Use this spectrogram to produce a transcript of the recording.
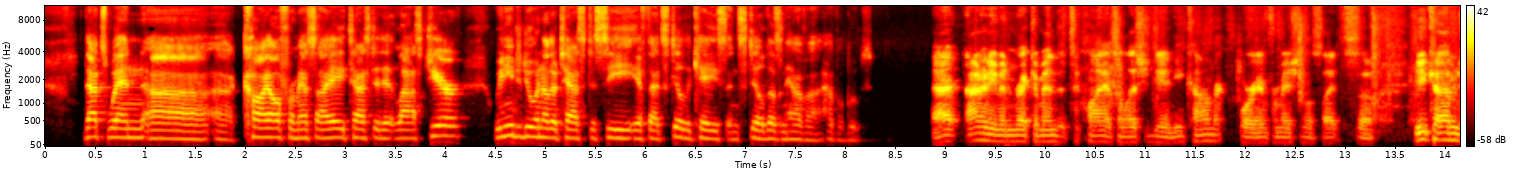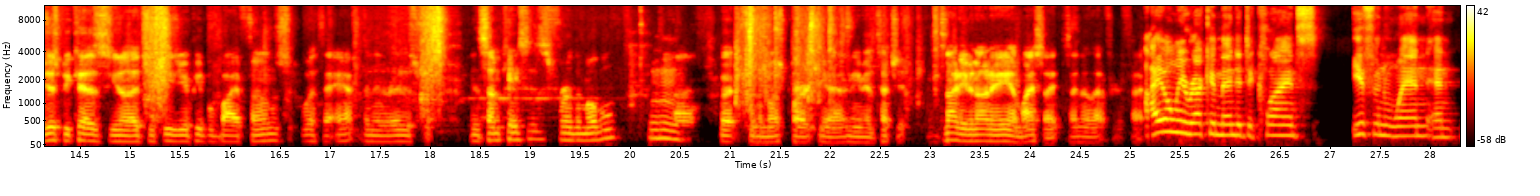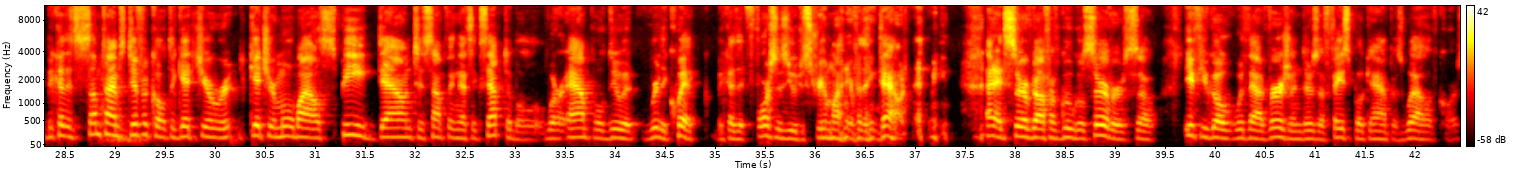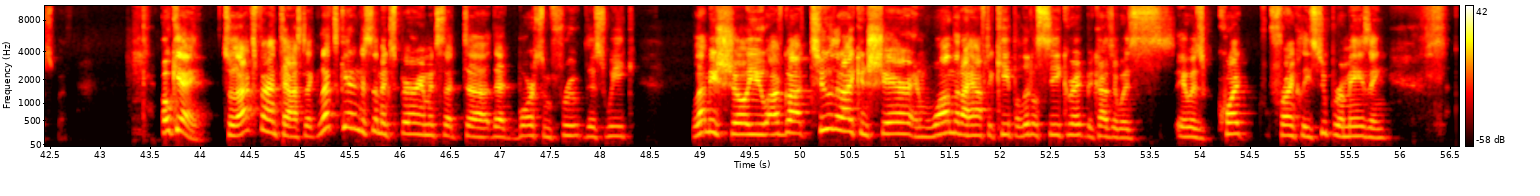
That's when uh, uh, Kyle from SIA tested it last year. We need to do another test to see if that's still the case and still doesn't have a have a boost. I, I don't even recommend it to clients unless you do an e-commerce or informational sites. So e-com just because you know it's just easier. People buy phones with the app than it is for, in some cases for the mobile. Mm-hmm. Uh, but for the most part, yeah, I didn't even touch it. It's not even on any of my sites. I know that for a fact. I only recommend it to clients if and when and because it's sometimes difficult to get your get your mobile speed down to something that's acceptable where amp will do it really quick because it forces you to streamline everything down. I mean and it's served off of google servers. So if you go with that version there's a facebook amp as well of course but okay. So that's fantastic. Let's get into some experiments that uh, that bore some fruit this week. Let me show you. I've got two that i can share and one that i have to keep a little secret because it was it was quite frankly super amazing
